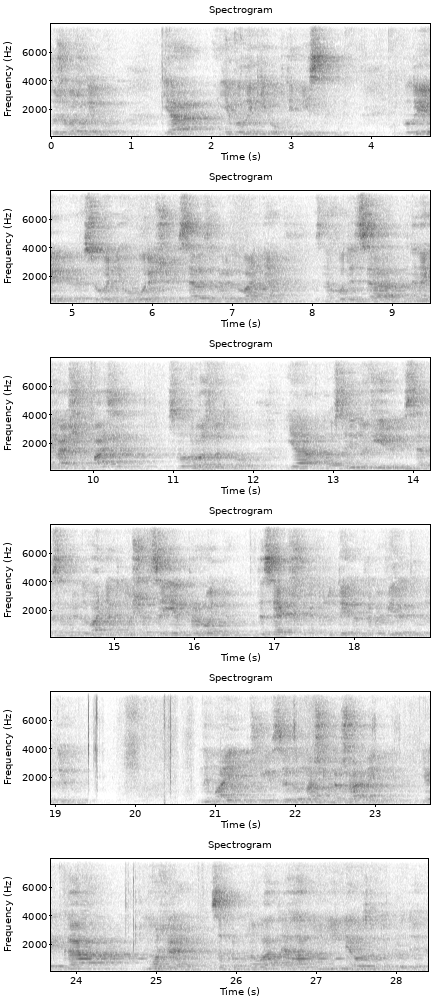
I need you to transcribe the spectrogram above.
дуже важливо. Я є великий оптиміст, коли е, сьогодні говорять, що місцеве самоврядування знаходиться в не найкращій фазі свого розвитку, я е, все рівно вірю в місцеве самоврядування, тому що це є природньо. Це як, як людина, треба вірити в людину. Немає іншої сили в нашій державі, яка може запропонувати гармонійний розвиток людини.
